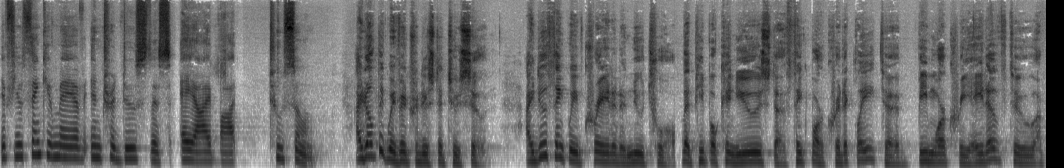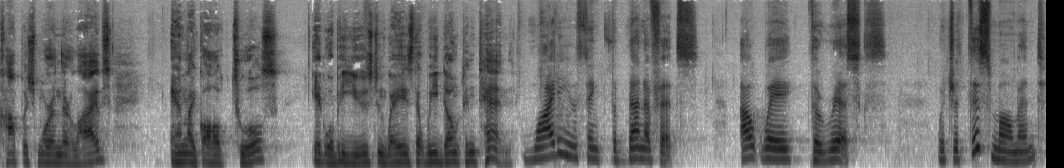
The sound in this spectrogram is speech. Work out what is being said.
if you think you may have introduced this AI bot too soon. I don't think we've introduced it too soon. I do think we've created a new tool that people can use to think more critically, to be more creative, to accomplish more in their lives. And like all tools, it will be used in ways that we don't intend. Why do you think the benefits outweigh the risks, which at this moment,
